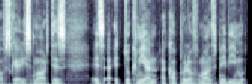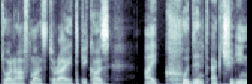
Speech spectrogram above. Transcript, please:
of Scary Smart is is it took me an, a couple of months, maybe two and a half months to write because I couldn't actually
